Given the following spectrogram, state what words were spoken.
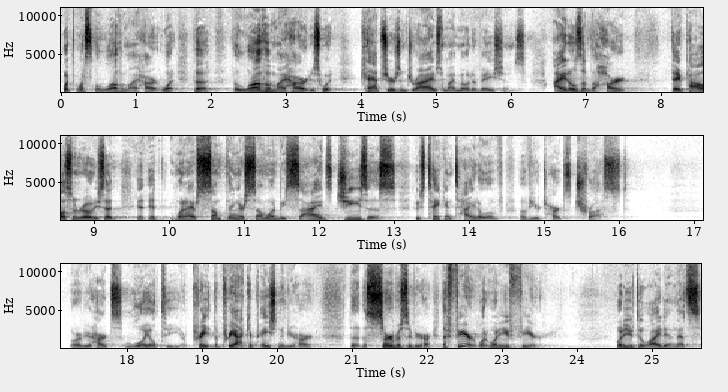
What, what's the love of my heart? What the, the love of my heart is what captures and drives my motivations. Idols of the heart, Dave Powlison wrote, he said, it, it, when I have something or someone besides Jesus who's taken title of, of your heart's trust, or of your heart's loyalty or pre, the preoccupation of your heart, the, the service of your heart, the fear. What, what do you fear? What do you delight in? That's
